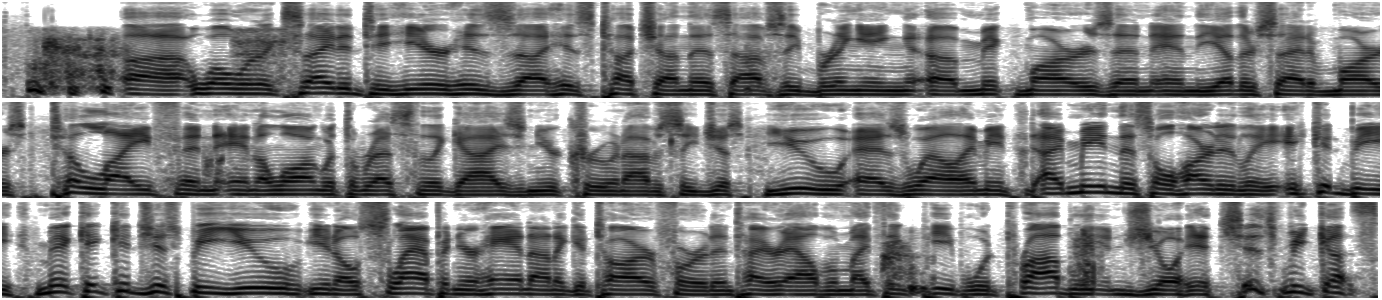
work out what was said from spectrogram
uh, well, we're excited to hear his uh, his touch on this. Obviously, bringing uh, Mick Mars and and the other side of Mars to life, and and along with the rest of the guys and your crew, and obviously just you as well. I mean, I mean this wholeheartedly. It could be Mick. It could just be you, you know, slapping your hand on a guitar for an entire album. I think people would probably enjoy it just because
